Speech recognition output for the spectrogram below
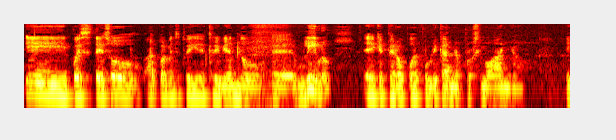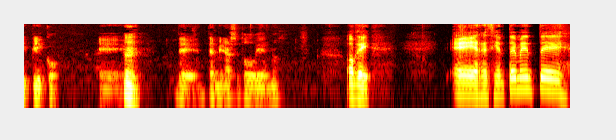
Y pues de eso actualmente estoy escribiendo eh, un libro eh, que espero poder publicar en el próximo año y pico mm. de terminarse todo bien, ¿no? Ok. recientemente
